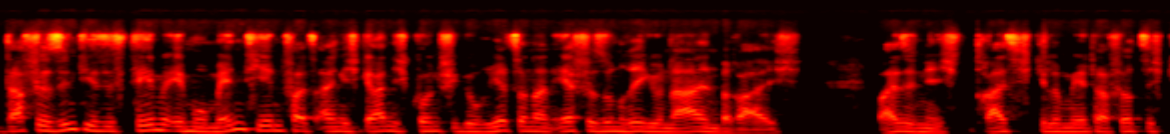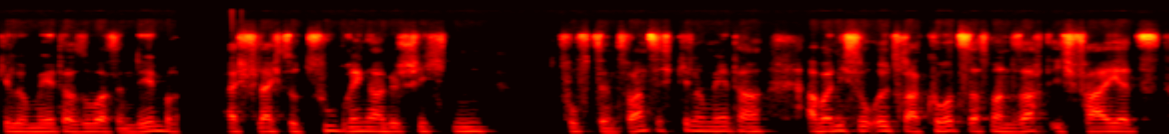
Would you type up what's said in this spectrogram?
dafür sind die Systeme im Moment jedenfalls eigentlich gar nicht konfiguriert, sondern eher für so einen regionalen Bereich. Weiß ich nicht, 30 Kilometer, 40 Kilometer, sowas in dem Bereich, vielleicht so Zubringergeschichten, 15, 20 Kilometer, aber nicht so ultra kurz, dass man sagt, ich fahre jetzt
